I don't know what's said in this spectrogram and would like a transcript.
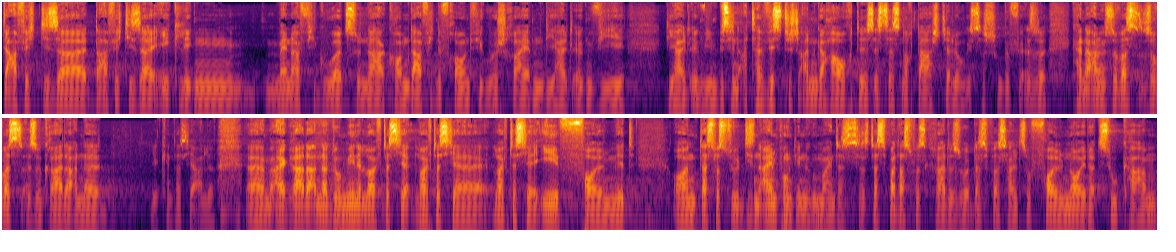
darf ich dieser, darf ich dieser ekligen Männerfigur zu nahe kommen, darf ich eine Frauenfigur schreiben, die halt irgendwie, die halt irgendwie ein bisschen atavistisch angehaucht ist, ist das noch Darstellung, ist das schon, also keine Ahnung, sowas, sowas, also gerade an der, ihr kennt das ja alle, ähm, äh, gerade an der Domäne läuft das ja, läuft das ja, läuft das ja eh voll mit. Und das, was du, diesen einen Punkt, den du gemeint hast, das, das war das, was gerade so, das, was halt so voll neu dazu kam,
